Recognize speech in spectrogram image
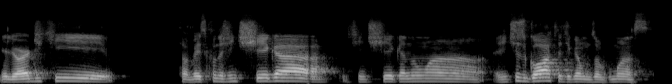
melhor de que talvez quando a gente chega a gente chega numa a gente esgota digamos algumas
